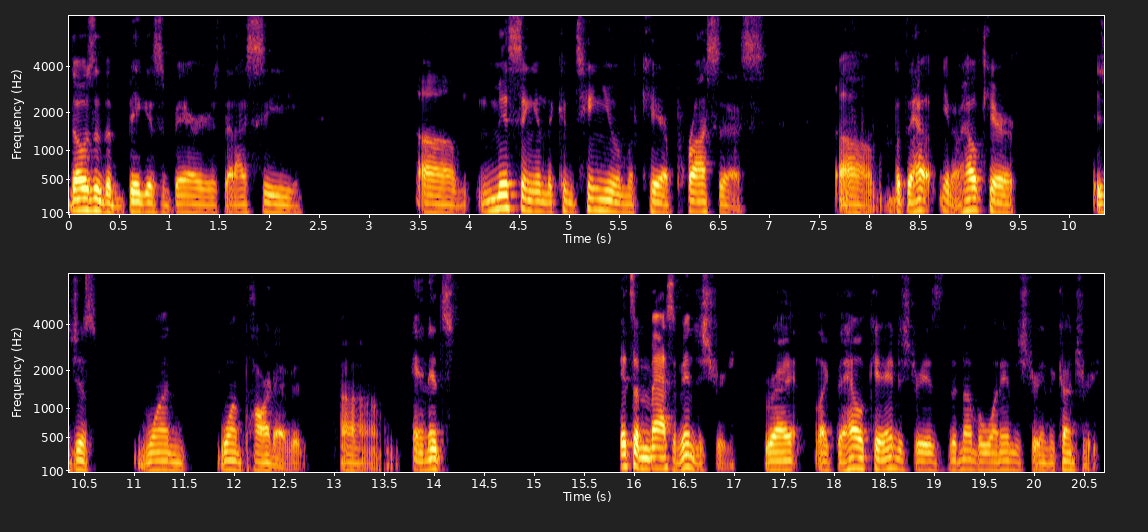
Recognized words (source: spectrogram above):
those are the biggest barriers that I see um, missing in the continuum of care process. Um, but the you know healthcare is just one one part of it, um, and it's it's a massive industry, right? Like the healthcare industry is the number one industry in the country.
